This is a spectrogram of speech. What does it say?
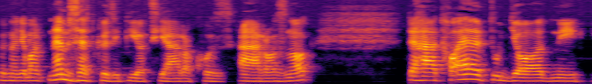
hogy mondjam, a nemzetközi piaci árakhoz áraznak, tehát ha el tudja adni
